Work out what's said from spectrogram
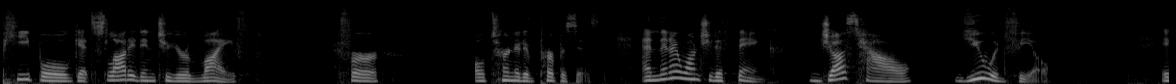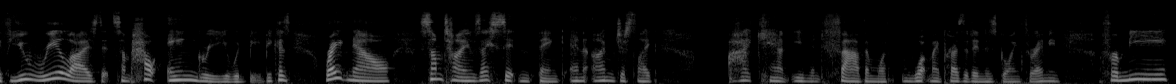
people get slotted into your life for alternative purposes. And then I want you to think just how you would feel if you realized that somehow how angry you would be. Because right now, sometimes I sit and think, and I'm just like, I can't even fathom what, what my president is going through. I mean, for me,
